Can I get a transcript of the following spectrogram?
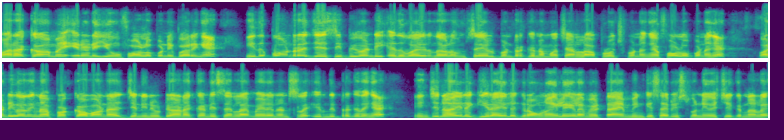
மறக்காமல் இரண்டையும் ஃபாலோ பண்ணி பாருங்கள் இது போன்ற ஜேசிபி வண்டி எதுவாக இருந்தாலும் சேல் பண்ணுறதுக்கு நம்ம சேனலை அப்ரோச் பண்ணுங்கள் ஃபாலோ பண்ணுங்க. வண்டி பார்த்தீங்கன்னா பக்காவான ஜென்யூனிட்டியான கண்டிஷனில் மெயின்டெனன்ஸில் இருந்துட்டு இருக்குதுங்க engine oil gear oil ground oil எல்லாமே டைமிங்க்கு சர்வீஸ் பண்ணி வச்சுக்கிறனால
